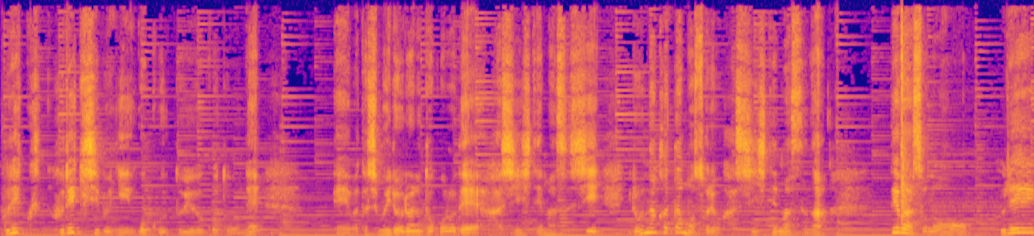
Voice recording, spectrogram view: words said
フレフレキシブルに動くということをね、えー、私もいろいろなところで発信してますしいろんな方もそれを発信してますがではそのフレ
